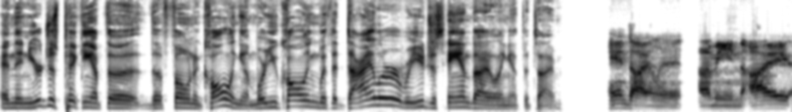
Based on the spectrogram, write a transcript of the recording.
and then you're just picking up the the phone and calling them. Were you calling with a dialer, or were you just hand dialing at the time? hand dialing. I mean, I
